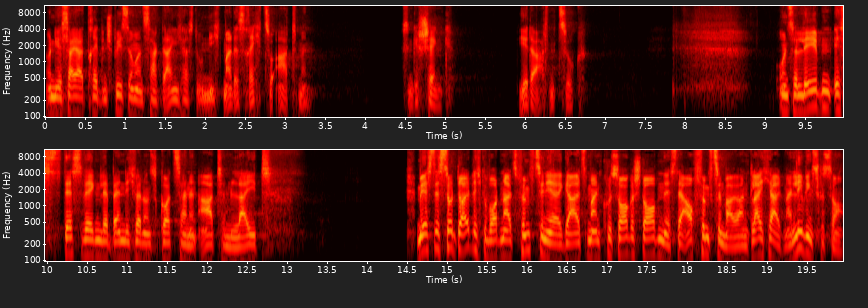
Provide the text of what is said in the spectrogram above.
Und Jesaja dreht den Spieß um und sagt, eigentlich hast du nicht mal das Recht zu atmen. Das ist ein Geschenk, jeder Atemzug. Unser Leben ist deswegen lebendig, weil uns Gott seinen Atem leiht. Mir ist es so deutlich geworden als 15-Jähriger, als mein Cousin gestorben ist, der auch 15 war, wir waren gleich alt, mein Lieblingscousin.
